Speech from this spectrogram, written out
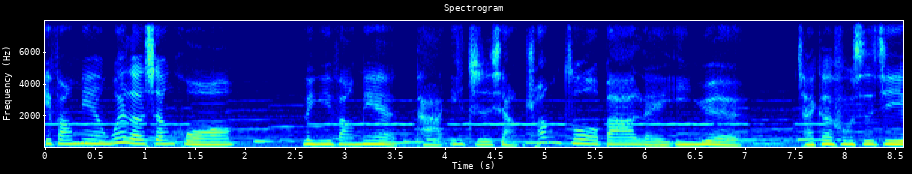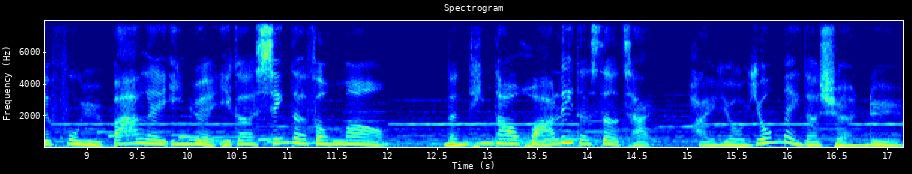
一方面为了生活。另一方面，他一直想创作芭蕾音乐。柴可夫斯基赋予芭蕾音乐一个新的风貌，能听到华丽的色彩，还有优美的旋律。《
